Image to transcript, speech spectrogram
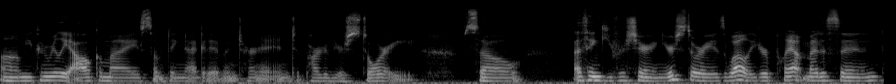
Um, you can really alchemize something negative and turn it into part of your story. So I thank you for sharing your story as well. Your plant medicine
